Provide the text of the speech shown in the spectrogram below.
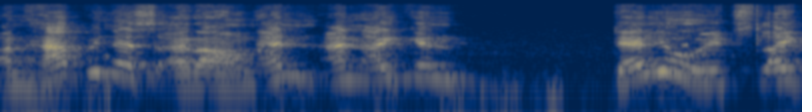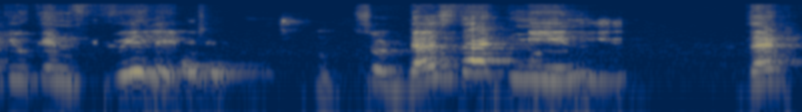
unhappiness around, and and I can tell you, it's like you can feel it. So does that mean that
